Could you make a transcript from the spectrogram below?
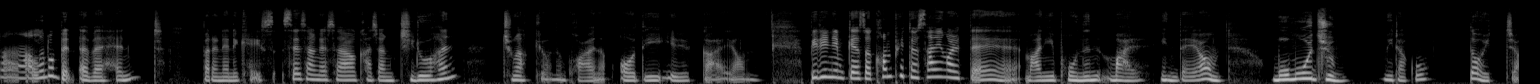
uh, a little bit of a hint. But in any case, 세상에서 가장 지루한 중학교는 과연 어디일까요? 삐리님께서 컴퓨터 사용할 때 많이 보는 말인데요. 모모중이라고 떠 있죠.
